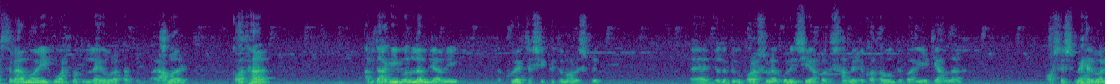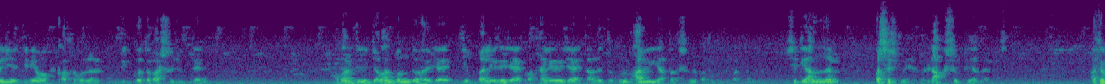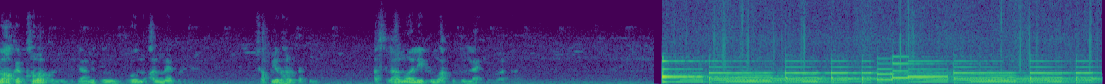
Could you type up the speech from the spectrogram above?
আসসালামু আলাইকুম রহমতুল্লাহ বরাকাত আর আমার কথা, আমি তো আগেই বললাম যে আমি খুব একটা শিক্ষিত মানুষ নই। যতটুকু পড়াশোনা করেছি, আপনাদের সামনে যে কথা বলতে পারি, এটি আল্লাহর অশেষ মেহরবানি যে তিনি আমাকে কথা বলার যোগ্যতা বা সুযোগ দেন। আমার যদি জবান বন্ধ হয়ে যায় জিব্বা লেগে যায়, কথা লেগে যায়, তাহলে তো কোনোভাবেই আপনাদের সঙ্গে কথা বলতে পারতাম না। সেটি আল্লাহর অশেষ মেহরবানি শক্তি আল্লাহর কাছে। অথবা ওকে ক্ষমা করুন, যদি আমি কোনো ভুল অন্যায় করে থাকি। সকলে ভালো থাকুন। আসসালামু আলাইকুম রহমতুল্লাহ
